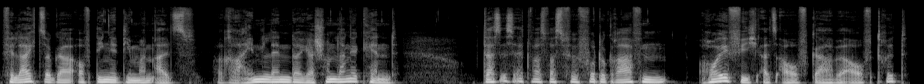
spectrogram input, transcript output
vielleicht sogar auf Dinge, die man als Rheinländer ja schon lange kennt. Das ist etwas, was für Fotografen häufig als Aufgabe auftritt,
